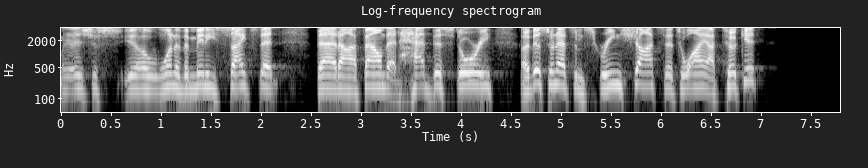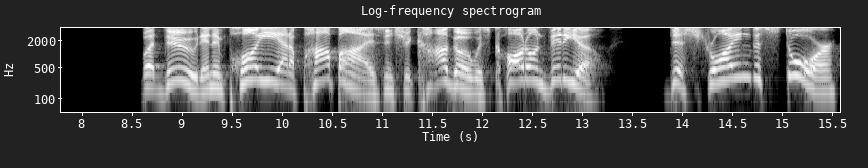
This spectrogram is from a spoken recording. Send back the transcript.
It's just, you know, one of the many sites that that I found that had this story. Uh, this one had some screenshots. That's why I took it. But dude, an employee at a Popeyes in Chicago was caught on video destroying the store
